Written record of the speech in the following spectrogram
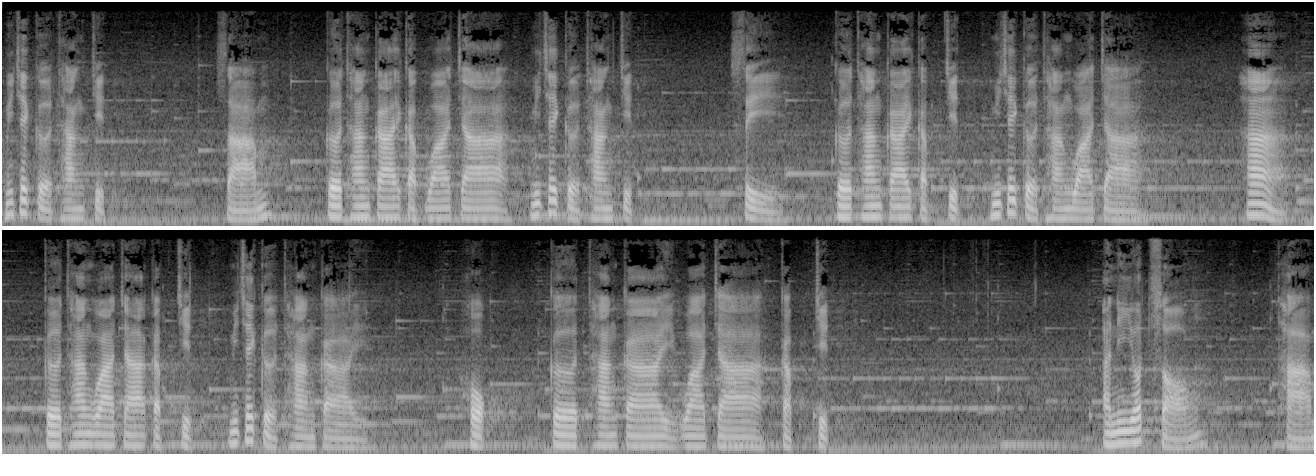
ไมิใช่เกิดทางจิต 3. เกิดทางกายกับวาจาไมิใช่เกิดทางจิต 4. เกิดทางกายกับจิตไมิใช่เกิดทางวาจา 5. เกิดทางวาจากับจิตไมิใช่เกิดทางกาย 6. เกิดทางกายวาจากับจิต อนิยตสอง ถาม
